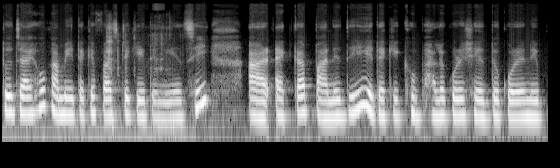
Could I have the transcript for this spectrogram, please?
তো যাই হোক, আমি এটাকে ফার্স্টে কেটে নিয়েছি। আর এক কাপ পানি দিয়ে এটাকে খুব ভালো করে সেদ্ধ করে নেব।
